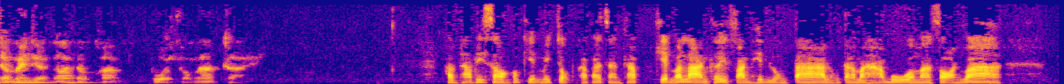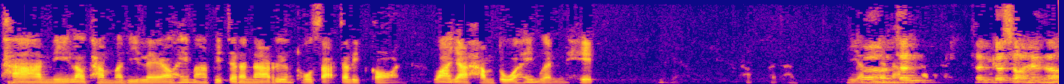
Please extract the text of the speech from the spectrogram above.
จะไม่เดือดร้อนกับความปวดของร่างกายคำถามที่สองเขาเขียนไม่จบครับอาจารย์ครับ เขียนว่าหลานเคยฝันเห็นหลวงตาหลวงตามหาบัวมาสอนว่า ทานนี้เราทำมาดีแล้ว ให้มาพิจารณาเรื่องโทสะจริตก่อน ว่าอย่าทำตัวให้เหมือนเห็ดครับอาจารย์มีอะไรแนะนำท่านท่านก็สอนให้เรา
